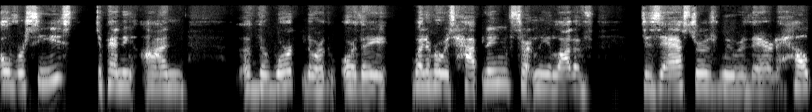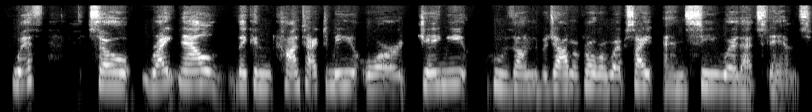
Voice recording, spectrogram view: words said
overseas, depending on the work or or the whatever was happening. Certainly, a lot of disasters we were there to help with. So right now they can contact me or Jamie, who's on the pajama program website, and see where that stands.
